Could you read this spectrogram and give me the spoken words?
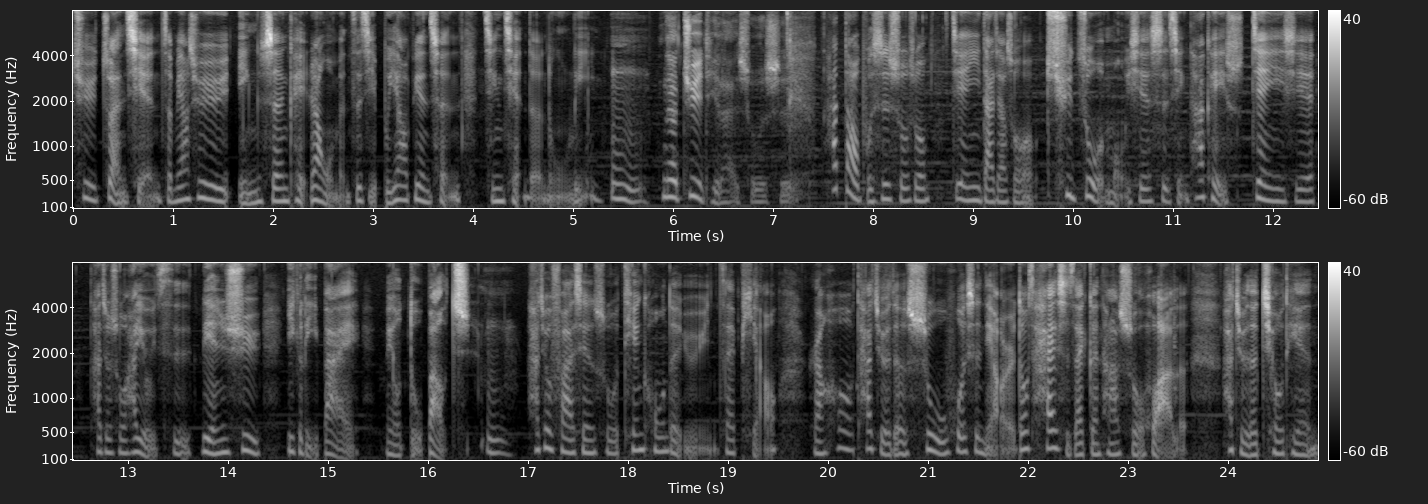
去赚钱？怎么样去营生，可以让我们自己不要变成金钱的奴隶？嗯，那具体来说是，他倒不是说说建议大家说去做某一些事情，他可以建议一些，他就说他有一次连续一个礼拜。没有读报纸，嗯，他就发现说天空的云在飘，然后他觉得树或是鸟儿都开始在跟他说话了。他觉得秋天，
